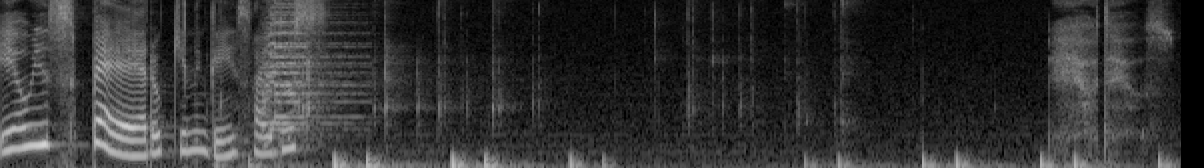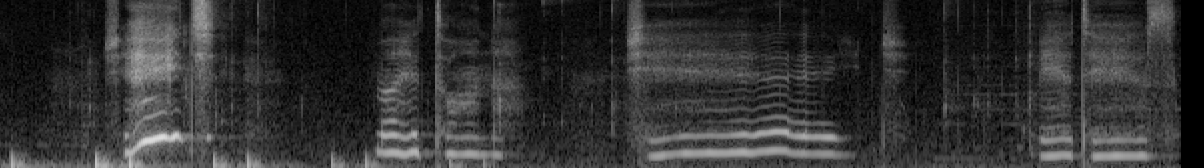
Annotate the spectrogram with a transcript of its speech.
Eu espero que ninguém saia dos... Meu Deus. Gente. Marretona. Gente. Meu Deus.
